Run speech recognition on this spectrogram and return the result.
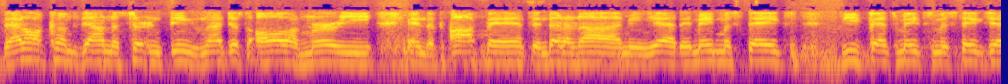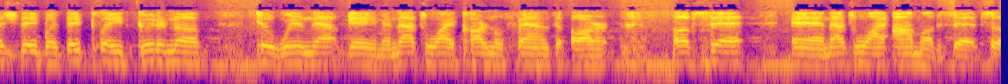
that all comes down to certain things, not just all on Murray and the offense and da da da. I mean, yeah, they made mistakes. Defense made some mistakes yesterday, but they played good enough to win that game, and that's why Cardinal fans are upset, and that's why I'm upset. So.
